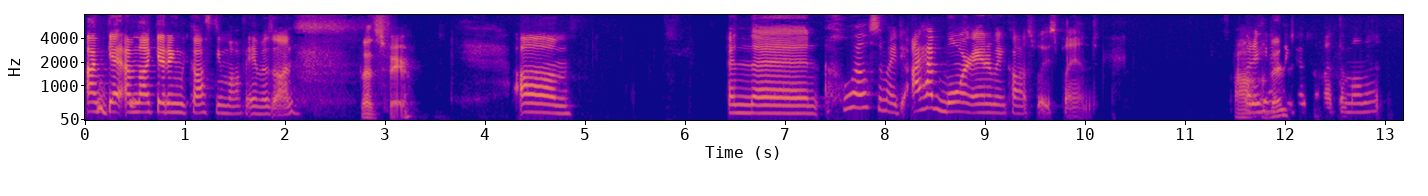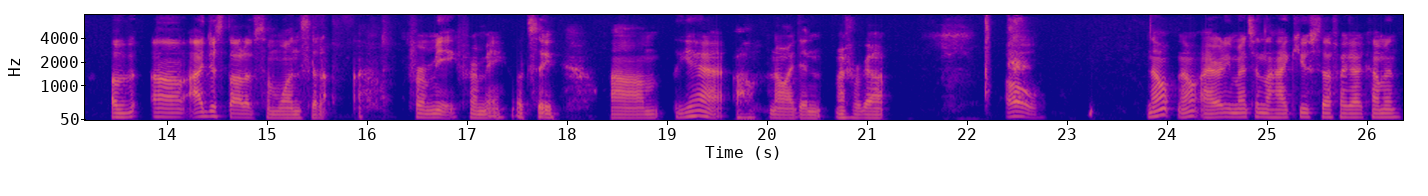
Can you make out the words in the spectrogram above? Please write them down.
I'm get I'm not getting the costume off Amazon. that's fair. Um, and then who else am I doing? I have more anime cosplays planned, Uh, but I can't think of at the moment. Uh, I just thought of some ones that, for me, for me. Let's see. Um, yeah. Oh no, I didn't. I forgot. Oh, no, no. I already mentioned the Haikyuu stuff I got coming.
